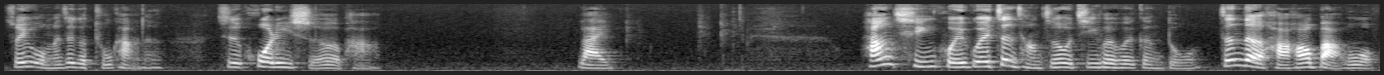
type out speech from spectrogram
所以我们这个图卡呢是获利十二趴。来。行情回归正常之后，机会会更多，真的好好把握。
